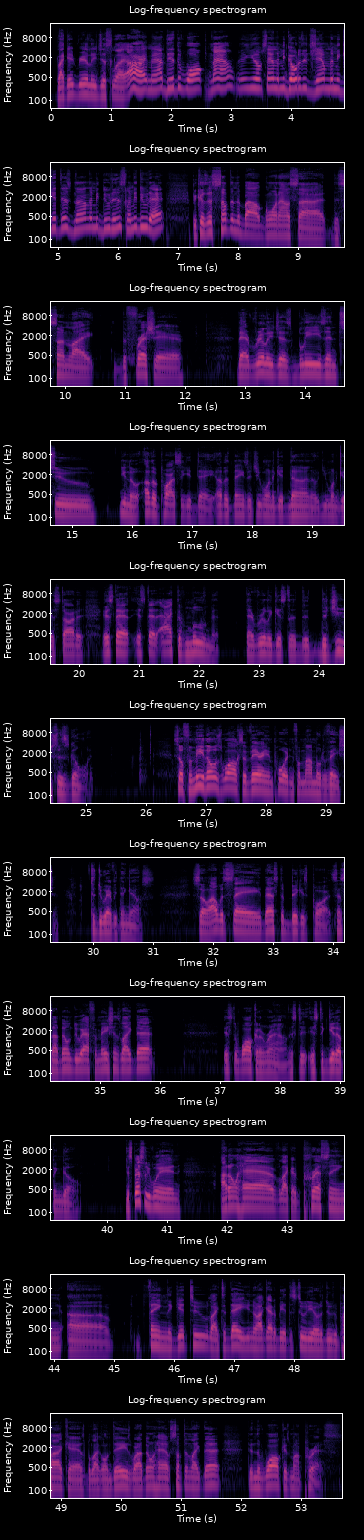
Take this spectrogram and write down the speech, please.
Like it really just like, all right, man, I did the walk. Now, you know what I'm saying? Let me go to the gym. Let me get this done. Let me do this. Let me do that. Because there's something about going outside, the sunlight, the fresh air, that really just bleeds into you know other parts of your day other things that you want to get done or you want to get started. It's that it's that active movement that really gets the, the, the juices going. So for me those walks are very important for my motivation to do everything else. So i would say that's the biggest part. Since i don't do affirmations like that it's the walking around. It's the it's the get up and go. Especially when i don't have like a pressing uh thing to get to. Like today, you know, I got to be at the studio to do the podcast, but like on days where I don't have something like that, then the walk is my press.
